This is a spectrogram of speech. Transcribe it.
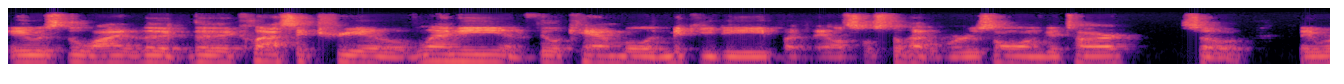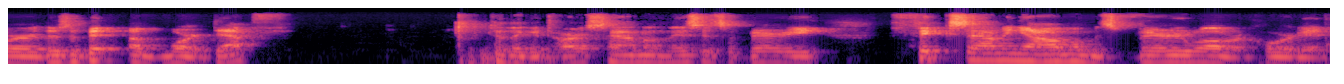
it was the line, the, the classic trio of Lemmy and Phil Campbell and Mikkey Dee, but they also still had Wurzel on guitar. So they were there's a bit of more depth to the guitar sound on this. It's a very thick sounding album. It's very well recorded.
